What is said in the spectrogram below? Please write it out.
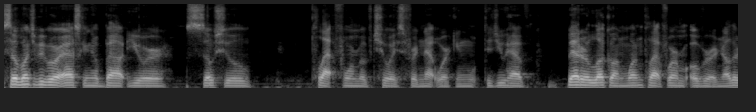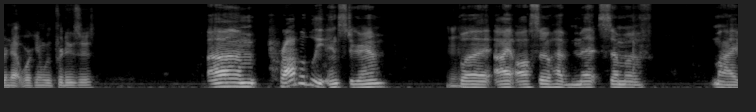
So a bunch of people are asking about your social platform of choice for networking. Did you have better luck on one platform over another networking with producers? Um, probably Instagram, mm-hmm. but I also have met some of my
